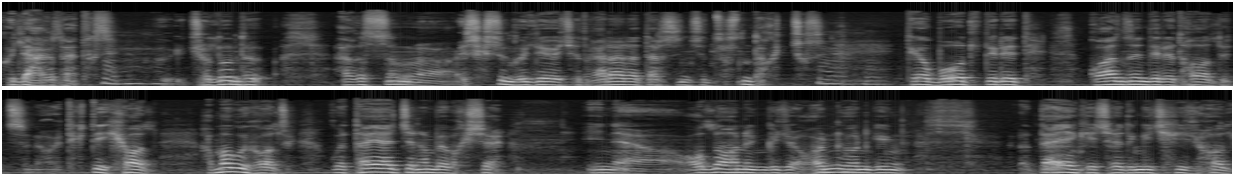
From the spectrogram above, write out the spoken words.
хөлөө хагалаад гисэн. Чулуунд хагалсан эсгсэн хөлөө яачаад гараараа дарсан чинь цусан тогтчихсон. Тэгээ буудал дээрээд гуанзан дээрээд хоол идсэн. Тэгтээ их хоол хамаагүй их хоол. Уу та яаж байгаа юм бэ багшаа? Энэ олон хоног ингэж 21 хоногийн дайан хийчихэд ингэж хийж хоол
